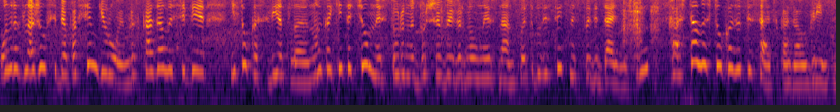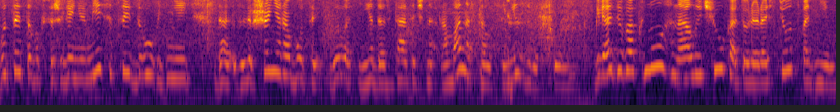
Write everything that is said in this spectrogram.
Он разложил себя по всем героям, рассказал о себе не только светлое, но и какие-то темные стороны души вывернул наизнанку. Это был действительно исповедальный труд. Осталось только записать, сказал Грин. Вот этого, к сожалению, месяца и двух дней до завершения работы было недостаточно. Роман остался незавершенным. Глядя в окно на алычу, которая растет под ним,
